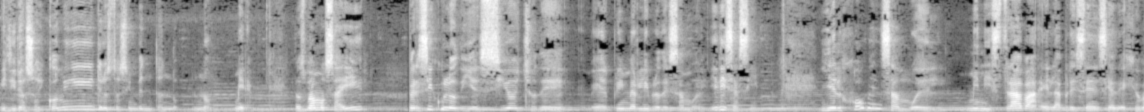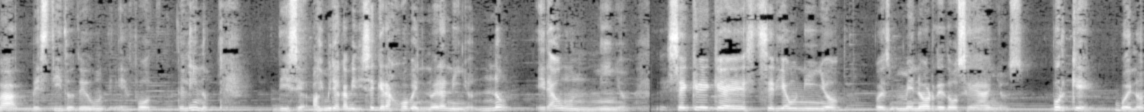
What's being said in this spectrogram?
Y dirás, ay, comí, te lo estás inventando. No, mira, nos vamos a ir, versículo 18 del primer libro de Samuel. Y dice así, y el joven Samuel ministraba en la presencia de Jehová vestido de un efod de lino. Dice, ay, mira, Cami dice que era joven, no era niño. No, era un niño. Se cree que sería un niño pues menor de 12 años. ¿Por qué? Bueno,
